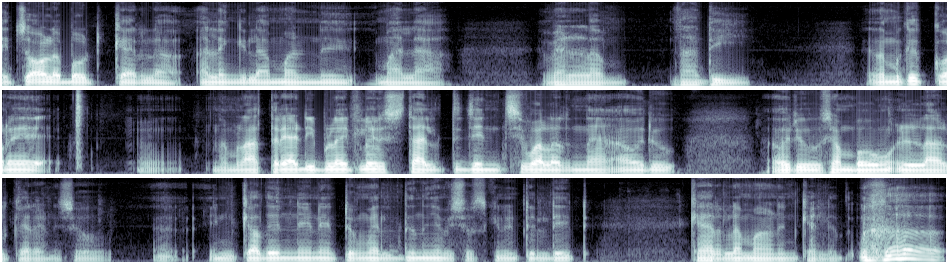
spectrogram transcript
ഇറ്റ്സ് ഓൾ അബൌട്ട് കേരള അല്ലെങ്കിൽ ആ മണ്ണ് മല വെള്ളം നദി. നമുക്ക് കുറേ നമ്മൾ അത്ര അടിപൊളിയായിട്ടുള്ള ഒരു സ്ഥലത്ത് ജനിച്ച് വളർന്ന ആ ഒരു ഒരു സംഭവം ഉള്ള ആൾക്കാരാണ്. സോ എനിക്കത് തന്നെയാണ് ഏറ്റവും വലുതെന്ന് ഞാൻ വിശ്വസിക്കുന്നു. ടിൽ ഡേറ്റ് കേരളമാണ് എനിക്കല്ലത്.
